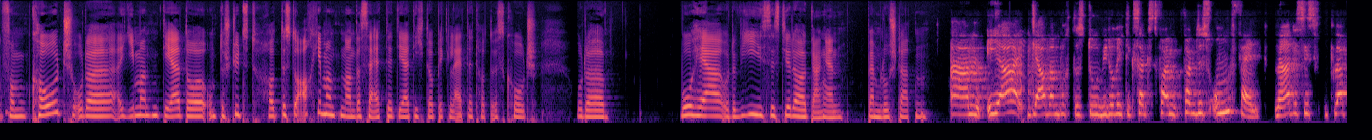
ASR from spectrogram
vom Coach oder jemanden, der da unterstützt. Hattest du auch jemanden an der Seite, der dich da begleitet hat als Coach? Oder Woher oder wie ist es dir da gegangen beim Losstarten? Ähm, ja, ich glaube einfach, dass du, wie du richtig sagst, vor allem, vor allem das Umfeld. Ne? Das ist, ich glaube,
